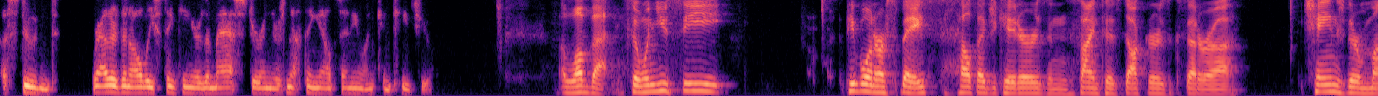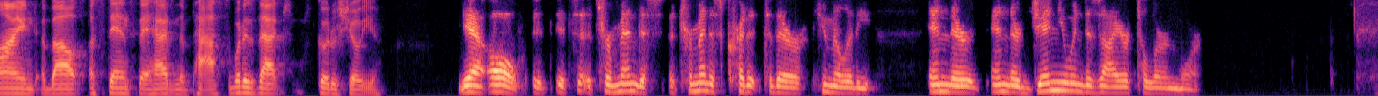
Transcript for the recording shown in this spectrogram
a student rather than always thinking you're the master and there's nothing else anyone can teach you. I love that. So when you see people in our space health educators and scientists doctors etc change their mind about a stance they had in the past what does that go to show you? Yeah. Oh it, it's a tremendous a tremendous credit to their humility and their and their genuine desire to learn more.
